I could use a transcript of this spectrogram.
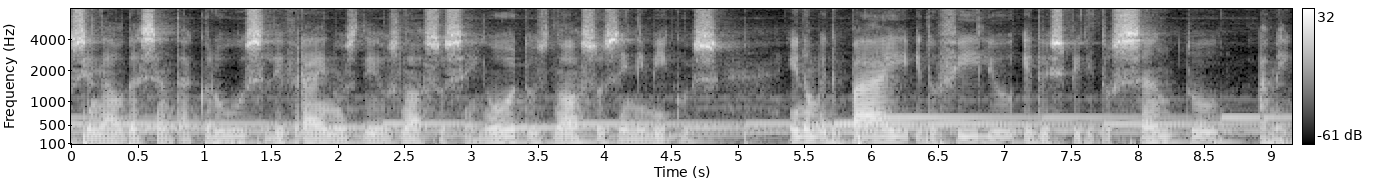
sinal da Santa Cruz, livrai-nos Deus nosso Senhor dos nossos inimigos. Em nome do Pai, e do Filho, e do Espírito Santo. Amém.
